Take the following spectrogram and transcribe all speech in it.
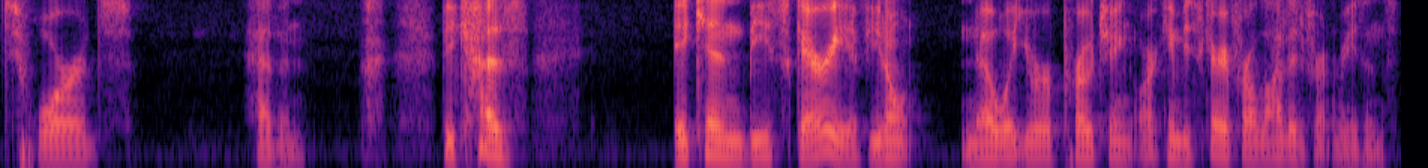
towards heaven. because it can be scary if you don't know what you're approaching, or it can be scary for a lot of different reasons.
